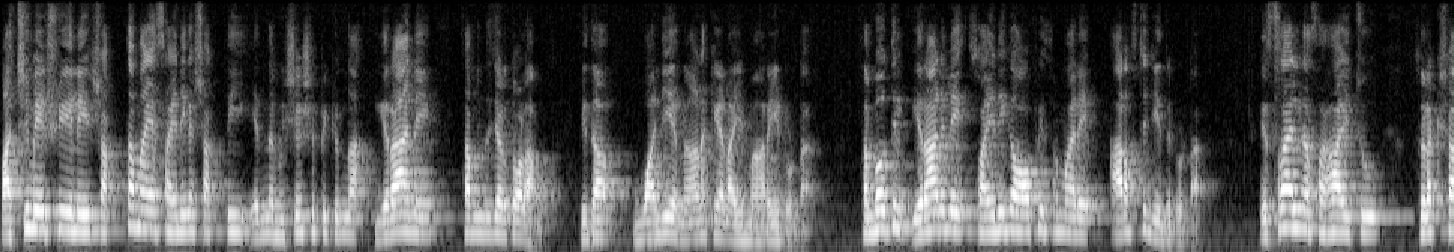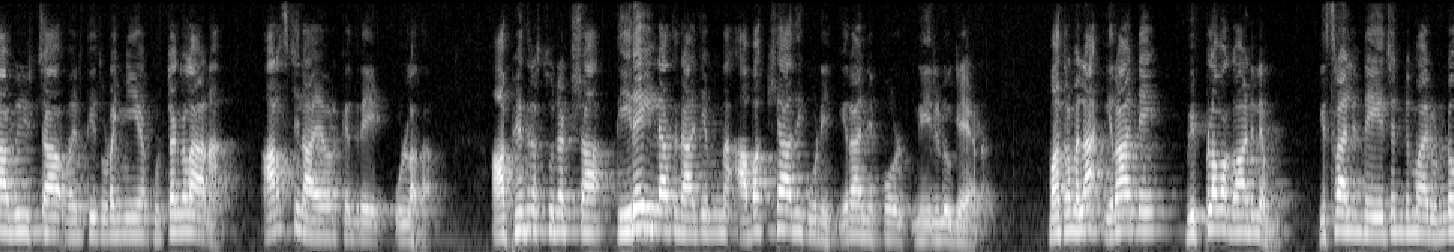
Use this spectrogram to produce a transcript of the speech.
പശ്ചിമേഷ്യയിലെ ശക്തമായ സൈനിക ശക്തി എന്ന് വിശേഷിപ്പിക്കുന്ന ഇറാനെ സംബന്ധിച്ചിടത്തോളം ഇത് വലിയ നാണക്കേടായി മാറിയിട്ടുണ്ട്. സംഭവത്തിൽ ഇറാനിലെ സൈനിക ഓഫീസർമാരെ അറസ്റ്റ് ചെയ്തിട്ടുണ്ട്. ഇസ്രായേലിനെ സഹായിച്ചു സുരക്ഷാ വീഴ്ച വരുത്തി തുടങ്ങിയ കുറ്റങ്ങളാണ് അറസ്റ്റിലായവർക്കെതിരെ ഉള്ളത്. ആഭ്യന്തര സുരക്ഷ തീരെയില്ലാത്ത രാജ്യമെന്ന അപഖ്യാതി കൂടി ഇറാൻ ഇപ്പോൾ നേരിടുകയാണ്. മാത്രമല്ല ഇറാന്റെ വിപ്ലവ ഗാർഡിലും ഇസ്രായേലിന്റെ ഏജന്റുമാരുണ്ടോ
